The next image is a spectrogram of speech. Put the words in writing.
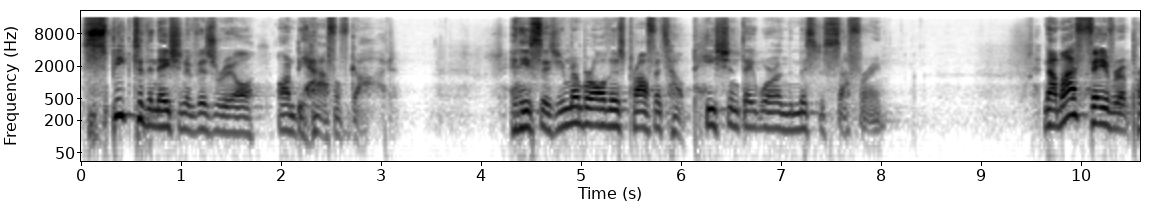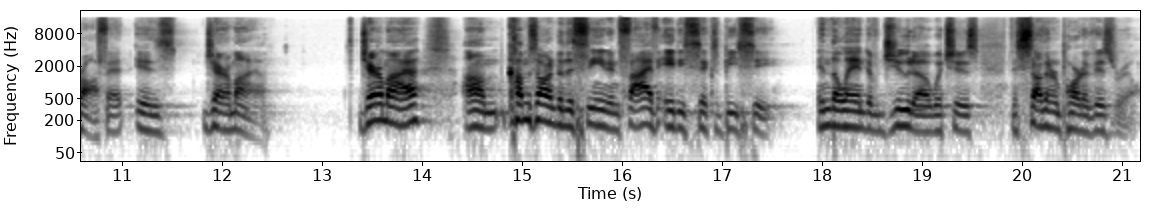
speak to the nation of Israel on behalf of God. And he says, You remember all those prophets, how patient they were in the midst of suffering? Now, my favorite prophet is Jeremiah. Jeremiah um, comes onto the scene in 586 BC in the land of Judah, which is the southern part of Israel,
